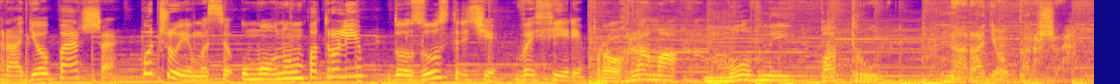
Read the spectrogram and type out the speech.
Радіо Перше. Почуємося у мовному патрулі. До зустрічі в ефірі. Програма Мовний патруль на Радіо Перше.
